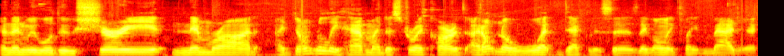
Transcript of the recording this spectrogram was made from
And then we will do Shuri, Nimrod. I don't really have my Destroy cards. I don't know what deck this is. They've only played Magik.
